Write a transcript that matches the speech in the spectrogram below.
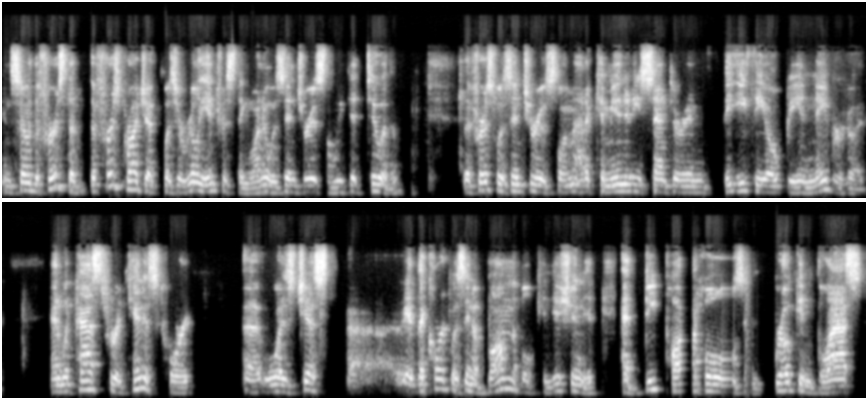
And so the first the, the first project was a really interesting one. It was in Jerusalem. We did two of them. The first was in Jerusalem at a community center in the Ethiopian neighborhood. And what passed for a tennis court uh, was just uh, the court was in abominable condition. It had deep potholes and broken glass.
